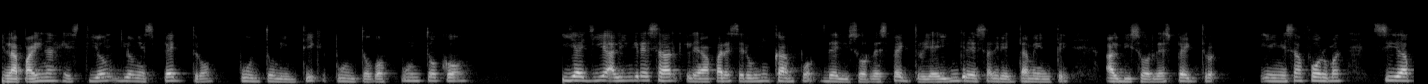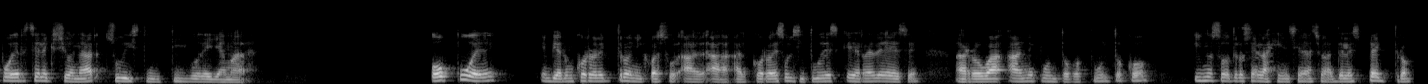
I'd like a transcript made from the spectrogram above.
en la página gestión-espectro.mintic.gov.co y allí al ingresar le va a aparecer un campo de visor de espectro y ahí ingresa directamente al visor de espectro y en esa forma sí va a poder seleccionar su distintivo de llamada. O puede enviar un correo electrónico al correo de solicitudes rds.ane.gov.co y nosotros en la Agencia Nacional del Espectro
